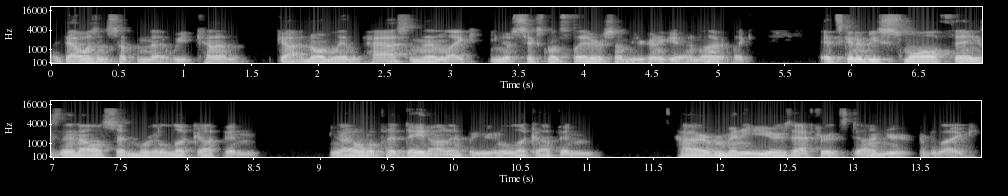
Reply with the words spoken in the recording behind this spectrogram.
like that wasn't something that we kind of got normally in the past. And then like you know six months later or something, you're gonna get another like it's gonna be small things. And then all of a sudden we're gonna look up and you know I don't want to put a date on it, but you're gonna look up and however many years after it's done, you're gonna be like,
